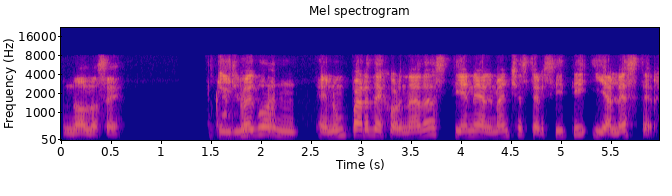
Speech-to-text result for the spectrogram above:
no lo sé. Y luego en, en, un par de jornadas tiene al Manchester City y al Leicester.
